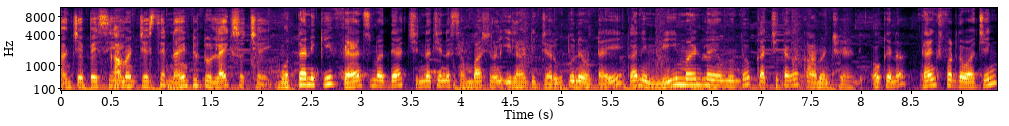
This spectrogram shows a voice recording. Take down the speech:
అని చెప్పేసి కామెంట్ చేస్తే నైన్టీ టూ లైక్స్ వచ్చాయి. మొత్తానికి ఫ్యాన్స్ మధ్య చిన్న చిన్న సంభాషణలు ఇలాంటివి జరుగుతూనే ఉంటాయి. కానీ మీ మైండ్లో ఏముందో ఖచ్చితంగా కామెంట్ చేయండి. ఓకేనా? Thanks for the watching.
